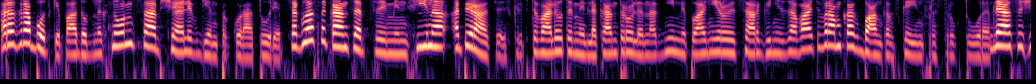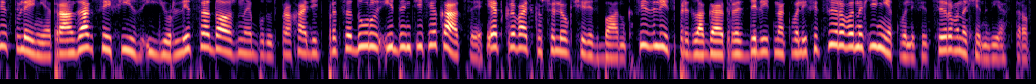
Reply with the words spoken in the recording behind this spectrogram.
О разработке подобных норм сообщали в Генпрокуратуре. Согласно концепции Минфина, операции с криптовалютами криптовалютами для контроля над ними планируется организовать в рамках банковской инфраструктуры. Для осуществления транзакций ФИЗ и юрлица должны будут проходить процедуру идентификации и открывать кошелек через банк. Физлиц предлагают разделить на квалифицированных и неквалифицированных инвесторов.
